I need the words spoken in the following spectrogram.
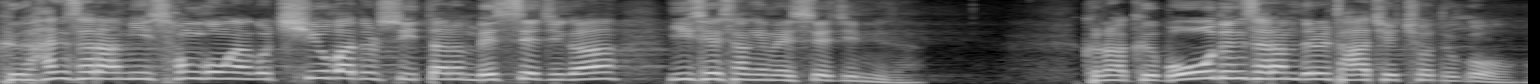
그 한 사람이 성공하고 치유받을 수 있다는 메시지가 이 세상의 메시지입니다. 그러나 그 모든 사람들을 다 제쳐두고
